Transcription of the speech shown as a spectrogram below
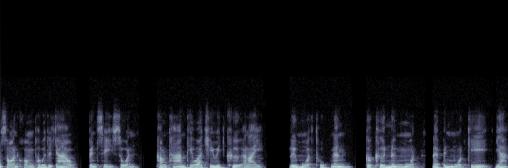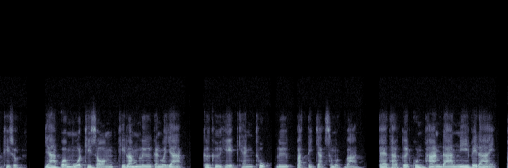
ำสอนของพระพุทธเจ้าเป็นสี่ส่วนคำถามที่ว่าชีวิตคืออะไร หรือหมวดทุกนั้นก็คือหนึ่งหมวดและเป็นหมวดที่ยากที่สุด ยากกว่าหมวดที่สองที่ล่ำลือกันว่ายาก ก็คือเหตุแห่งทุกข์หรือปฏิจจสมุปบาท แต่ถ้าเกิดคุณผ่านด่านนี้ไปได้ ป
